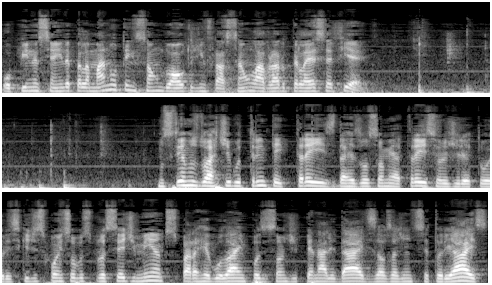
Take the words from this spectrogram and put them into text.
opina-se ainda pela manutenção do auto de infração lavrado pela SFE. Nos termos do artigo 33 da Resolução 63, senhores diretores, que dispõe sobre os procedimentos para regular a imposição de penalidades aos agentes setoriais,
